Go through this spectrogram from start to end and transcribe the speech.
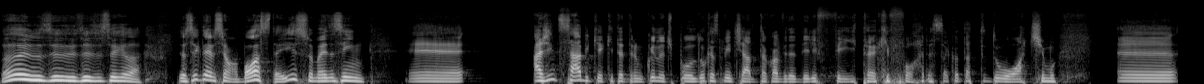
ai não sei, não sei, não sei lá. Eu sei que deve ser uma bosta isso, mas assim, é, a gente sabe que aqui tá tranquilo, tipo, o Lucas Penteado tá com a vida dele feita aqui fora, só que tá tudo ótimo. É,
